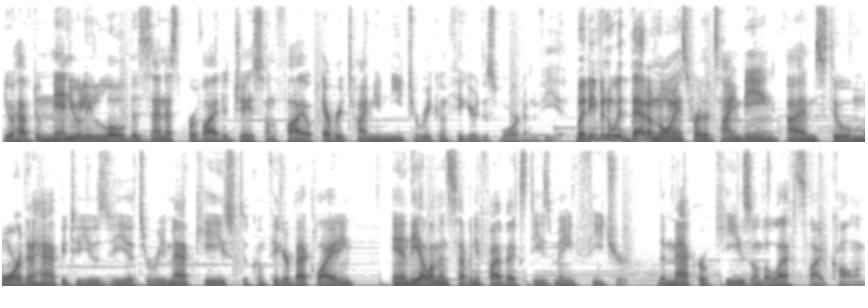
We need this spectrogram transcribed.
you have to manually load the ZZanest provided JSON file every time you need to reconfigure this board on VIA. But even with that annoyance for the time being, I'm still more than happy to use VIA to remap keys, to configure backlighting, and the Element 75 XT's main feature, the macro keys on the left side column.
